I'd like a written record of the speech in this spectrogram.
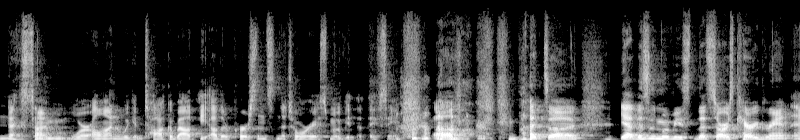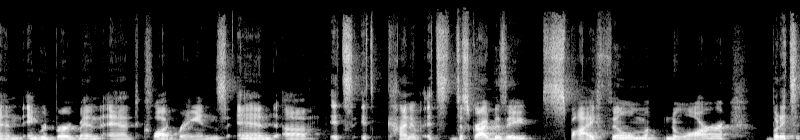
next time we're on, we can talk about the other person's notorious movie that they've seen. um, but uh, yeah, this is a movie that stars Cary Grant and Ingrid Bergman and Claude Rains, and um, it's it's kind of it's described as a spy film noir. But it's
